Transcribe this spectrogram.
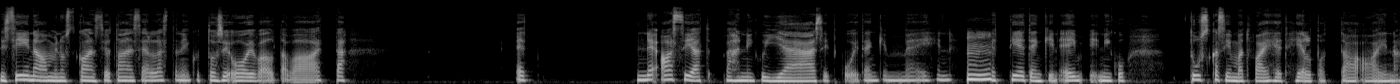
Niin siinä on minusta myös jotain sellaista niin kuin tosi oivaltavaa, että, että ne asiat vähän niin kuin jää sitten kuitenkin meihin. Mm. Että tietenkin ei niin kuin, tuskasimmat vaiheet helpottaa aina,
